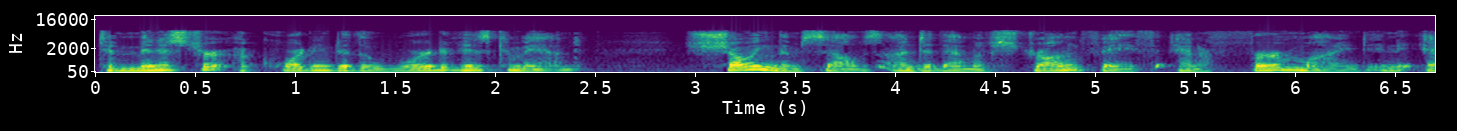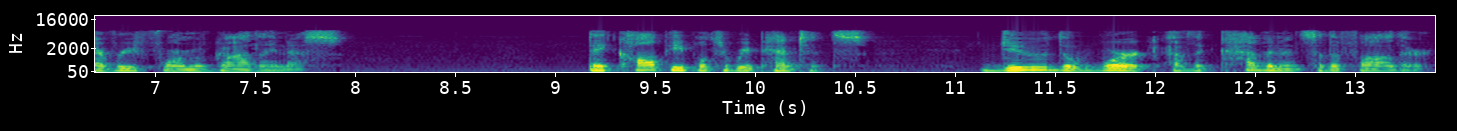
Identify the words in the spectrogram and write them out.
to minister according to the word of his command showing themselves unto them of strong faith and a firm mind in every form of godliness. They call people to repentance, do the work of the covenants of the Father,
